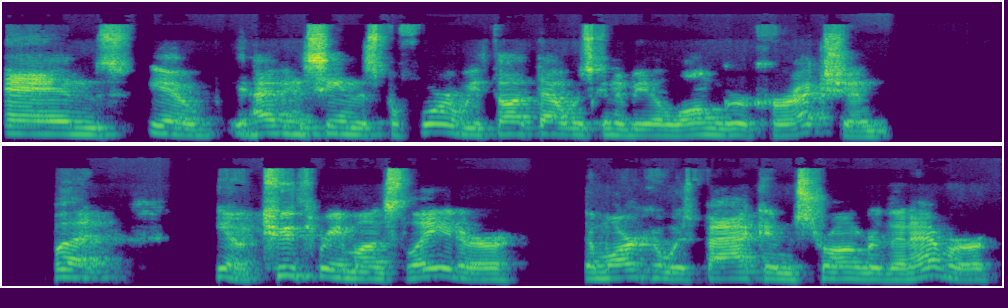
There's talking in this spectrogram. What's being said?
And you know, having seen this before, we thought that was going to be a longer correction. But you know, two, three months later, the market was back and stronger than ever.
